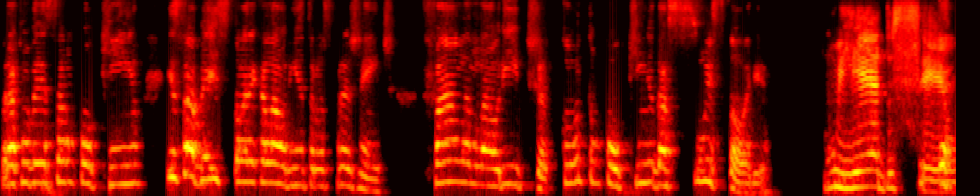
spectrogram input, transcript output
para conversar um pouquinho e saber a história que a Laurinha trouxe para gente. Fala, Lauritia, conta um pouquinho da sua história. Mulher do céu!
